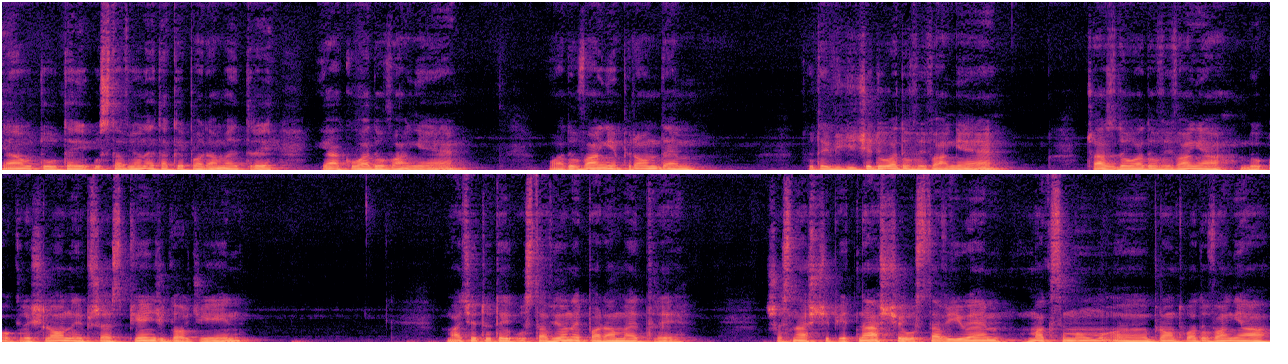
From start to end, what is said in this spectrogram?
miał tutaj ustawione takie parametry jak ładowanie, ładowanie prądem, tutaj widzicie doładowywanie. Czas doładowywania był określony przez 5 godzin. Macie tutaj ustawione parametry. 16-15 ustawiłem, maksimum e, prąd ładowania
